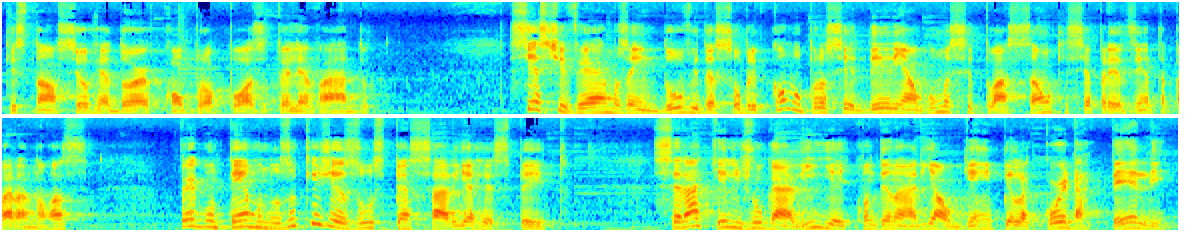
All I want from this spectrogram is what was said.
que estão ao seu redor com o propósito elevado. Se estivermos em dúvida sobre como proceder em alguma situação que se apresenta para nós, perguntemos-nos o que Jesus pensaria a respeito. Será que ele julgaria e condenaria alguém pela cor da pele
